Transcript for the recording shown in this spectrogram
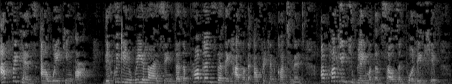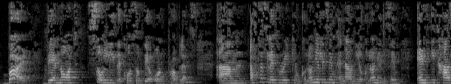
Africans are waking up. They're quickly realizing that the problems that they have on the African continent are partly to blame on themselves and poor leadership, but they're not solely the cause of their own problems. Um, after slavery came colonialism and now neocolonialism, and it has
